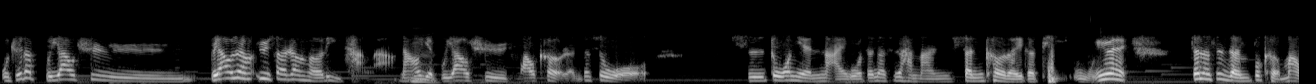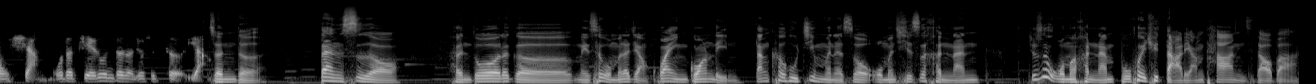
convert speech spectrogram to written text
我觉得不要去不要任预设任何立场啊，然后也不要去挑客人，嗯、这是我十多年来我真的是还蛮深刻的一个体悟，因为。真的是人不可貌相，我的结论真的就是这样。真的，但是哦，很多那个每次我们在讲欢迎光临，当客户进门的时候，我们其实很难，就是我们很难不会去打量他，你知道吧？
